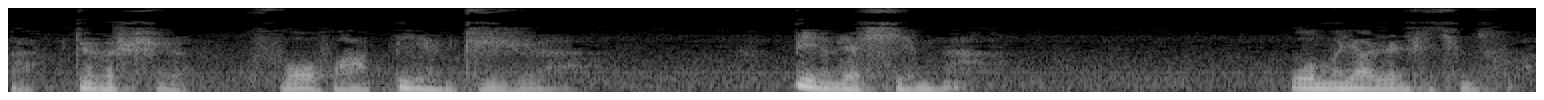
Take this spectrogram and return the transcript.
啊，这个是佛法变质啊，变了形啊，我们要认识清楚啊。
